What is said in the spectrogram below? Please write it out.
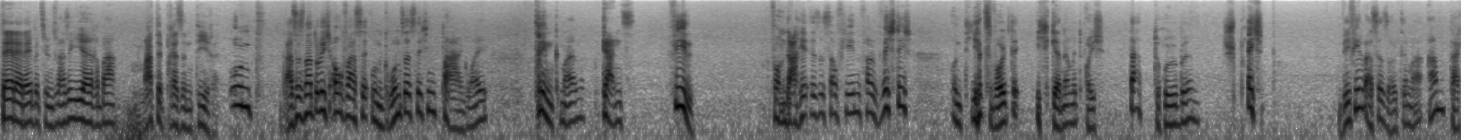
Terere bzw. Yerba Mate präsentiere. Und das ist natürlich auch Wasser und grundsätzlich in Paraguay trinkt man ganz viel. Von daher ist es auf jeden Fall wichtig und jetzt wollte ich gerne mit euch darüber sprechen. Wie viel Wasser sollte man am Tag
